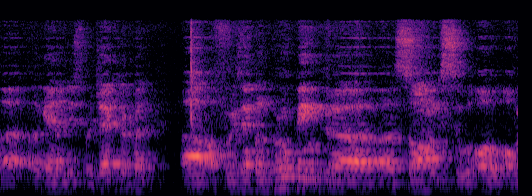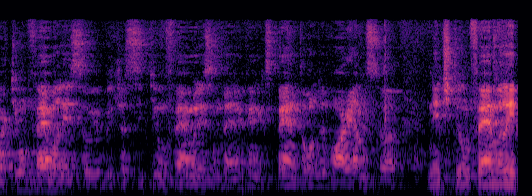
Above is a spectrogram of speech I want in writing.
uh, again on this projector, but of, for example, grouping songs over tune families, so you could just see tune families and then you can expand all the variants in tune family.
